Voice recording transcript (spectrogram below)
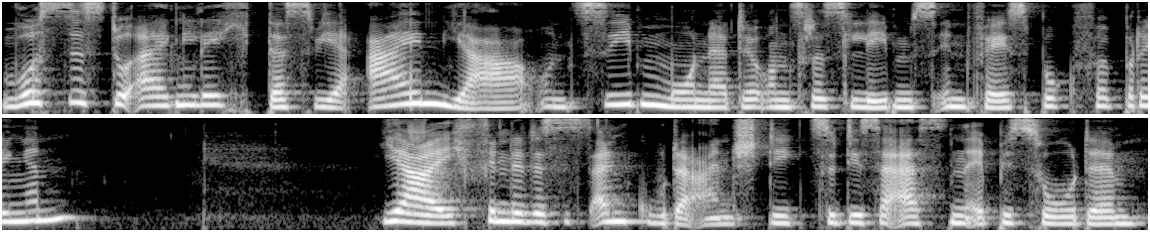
Wusstest du eigentlich, dass wir ein Jahr und sieben Monate unseres Lebens in Facebook verbringen? Ja, ich finde, das ist ein guter Einstieg zu dieser ersten Episode.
